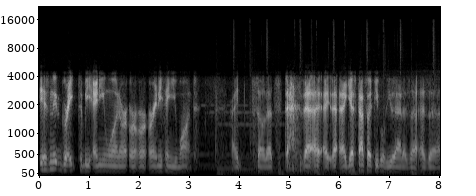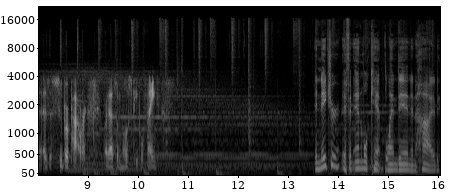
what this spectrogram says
isn't it great to be anyone or, or, or anything you want right? So that's that. that I, I, guess that's why people view that as a as a as a superpower, or that's what most people think. In nature, if an animal can't blend in and hide,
